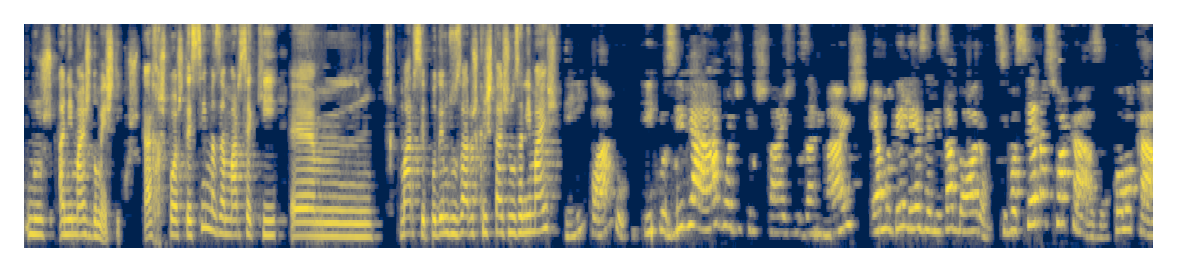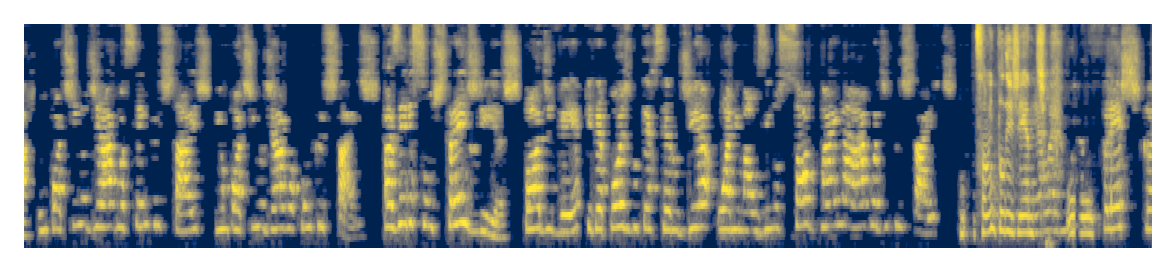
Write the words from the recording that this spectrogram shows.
nos animais domésticos. A resposta é sim, mas a Márcia aqui. Um, Márcia, podemos usar os cristais nos animais? Sim, claro. Inclusive a água de cristais dos animais é uma beleza, eles adoram. Se você na sua casa colocar um potinho de água sem cristais e um potinho de água com cristais, fazer isso uns três dias, pode ver que depois do terceiro dia o animalzinho só vai na água de cristais. São inteligentes. Ela é muito fresca,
